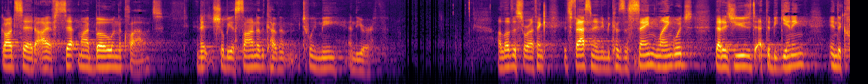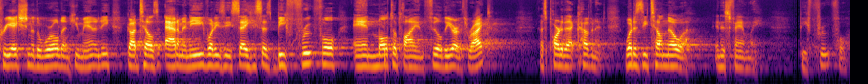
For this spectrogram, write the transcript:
God said, I have set my bow in the clouds, and it shall be a sign of the covenant between me and the earth. I love this story. I think it's fascinating because the same language that is used at the beginning in the creation of the world and humanity, God tells Adam and Eve, what does he say? He says, Be fruitful and multiply and fill the earth, right? That's part of that covenant. What does he tell Noah and his family? Be fruitful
